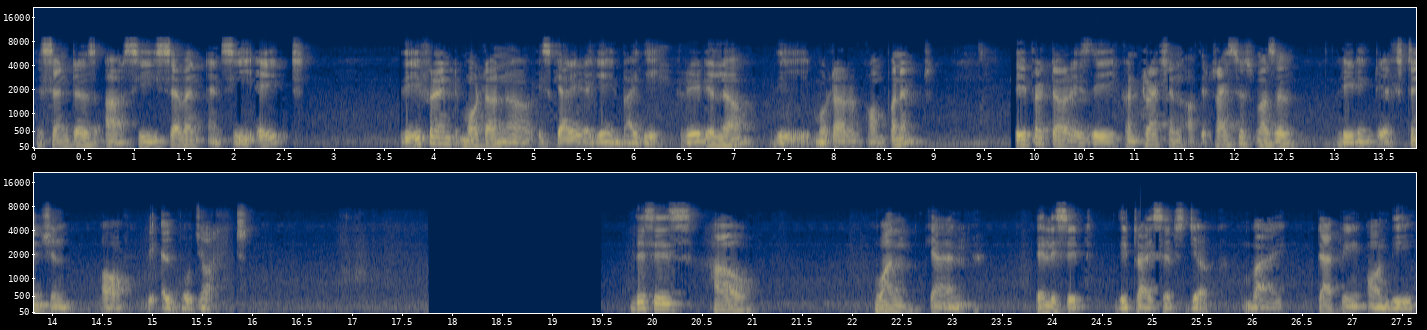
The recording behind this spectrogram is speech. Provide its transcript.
The centers are C7 and C8 the efferent motor nerve is carried again by the radial nerve, the motor component. The effector is the contraction of the triceps muscle leading to extension of the elbow joint. This is how one can elicit the triceps jerk by tapping on the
